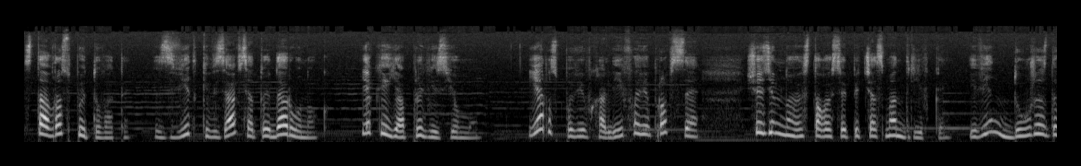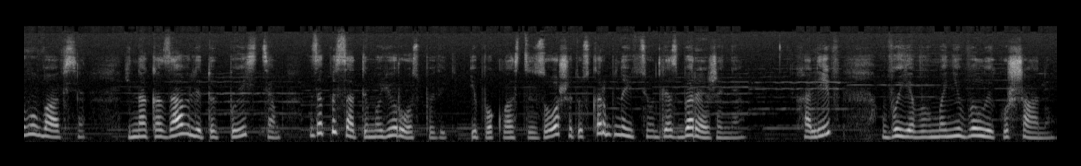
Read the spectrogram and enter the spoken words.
став розпитувати, звідки взявся той дарунок, який я привіз йому. Я розповів халіфові про все, що зі мною сталося під час мандрівки, і він дуже здивувався і наказав літописцям записати мою розповідь і покласти зошит у скарбницю для збереження. Халіф виявив мені велику шану,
